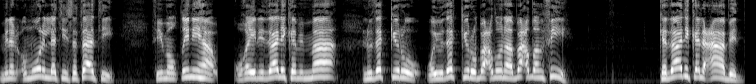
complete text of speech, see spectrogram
من الأمور التي ستأتي في موطنها وغير ذلك مما نذكر ويذكر بعضنا بعضا فيه. كذلك العابد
